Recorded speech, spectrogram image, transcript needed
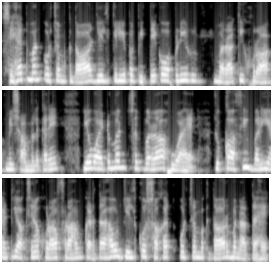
सेहतमंद और चमकदार जिल्द के लिए पपीते को अपनी रोज़मर्रा की खुराक में शामिल करें। यह वाइटामिन से भरा हुआ है, जो काफ़ी बड़ी एंटीऑक्सीडेंट खुराक फ्राहम करता है और जिल्द को सख्त और चमकदार बनाता है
